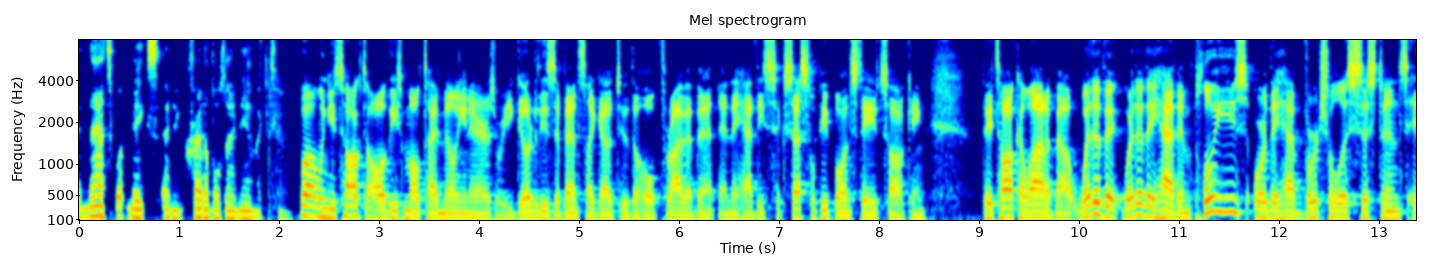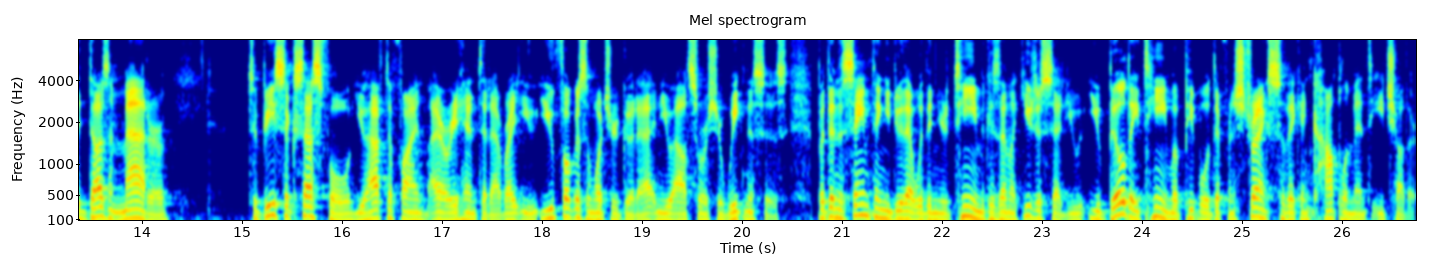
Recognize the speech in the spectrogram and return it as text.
And that's what makes an incredible dynamic team. Well, when you talk to all these multimillionaires or you go to these events like I go to the whole Thrive event and they have these successful people on stage talking, they talk a lot about whether they whether they have employees or they have virtual assistants, it doesn't matter to be successful, you have to find, I already hinted at, right? You, you focus on what you're good at and you outsource your weaknesses. But then the same thing, you do that within your team because then, like you just said, you, you build a team of people with different strengths so they can complement each other.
